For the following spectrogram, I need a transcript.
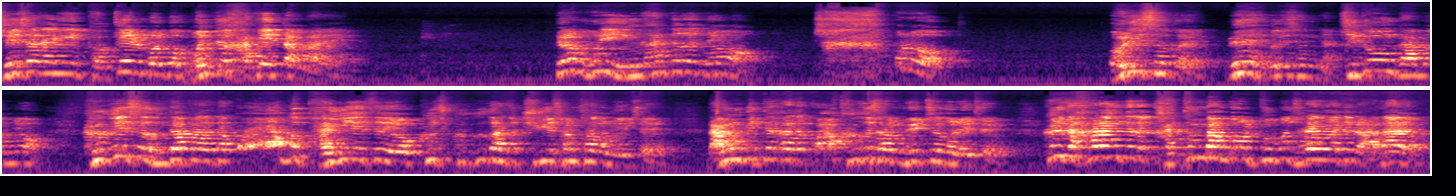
제사장이 덮개를 걸고 먼저 가게 했단 말이에요. 여러분 우리 인간들은요 참으로 어리석어요. 왜 어리석냐? 기도원 가면요 거기에서 응답받았다 꼭그 바위에서요 그, 그, 그 가서 주의 삼상을 외쳐요. 나무 밑에 가서 꼭 그거 사람 외청을 해줘요. 그래서 하나님께서 같은 방법을 두 번 사용하지는 않아요.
